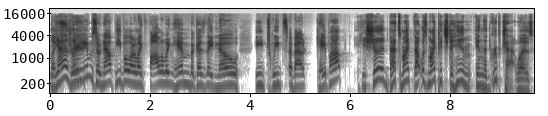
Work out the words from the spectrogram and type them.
like Yeah, stream? So now people are like following him because they know he tweets about K-pop. He should. That's my. That was my pitch to him in the group chat. Was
